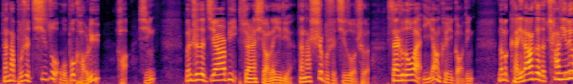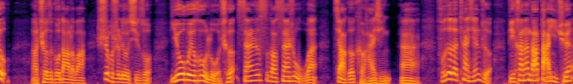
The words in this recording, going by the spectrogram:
但它不是七座，我不考虑。好，行，奔驰的 G R B 虽然小了一点，但它是不是七座车？三十多万一样可以搞定。那么凯迪拉克的叉 T 六啊，车子够大了吧？是不是六七座？优惠后裸车三十四到三十五万，价格可还行？哎，福特的探险者比汉兰达大一圈，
